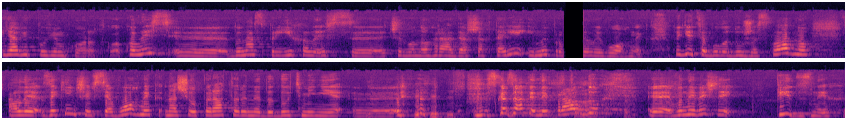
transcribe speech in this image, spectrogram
я відповім коротко. Колись е, до нас приїхали з е, Червонограда шахтарі, і ми проводили вогник. Тоді це було дуже складно, але закінчився вогник. Наші оператори не дадуть мені е, сказати неправду. Е, вони вийшли. Під з них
